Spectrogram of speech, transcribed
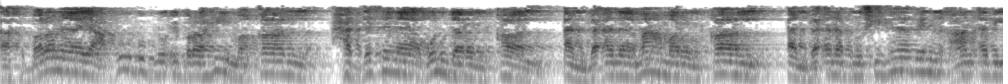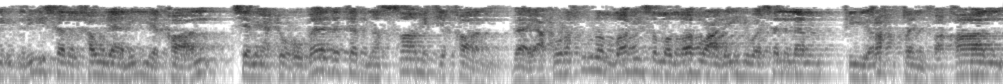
أخبرنا يعقوب بن إبراهيم قال حدثنا غندر قال أنبأنا معمر قال أنبأنا ابن شهاب عن أبي إدريس الخولاني قال: سمعت عبادة بن الصامت قال: بايعت رسول الله صلى الله عليه وسلم في رهط فقال:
